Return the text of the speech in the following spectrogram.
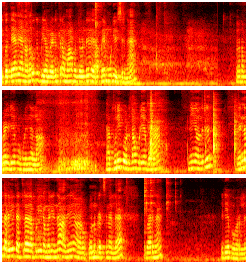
இப்போ தேவையான அளவுக்கு இப்படி நம்ம எடுக்கிற மாவு கொஞ்சோண்டு அப்படியே மூடி வச்சிருங்க. நம்ம இடியப்பம் புளிஞ்சிடலாம் நான் துணி போட்டு தான் புளிய போகிறேன் நீங்கள் வந்துட்டு எண்ணெய் தடவி தட்டில் புளியிற மாதிரி இருந்தால் அதையும் ஒன்றும் பிரச்சனை இல்லை. பாருங்க. இடியப்பம் வரல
